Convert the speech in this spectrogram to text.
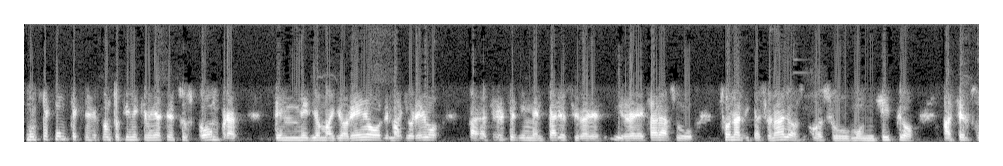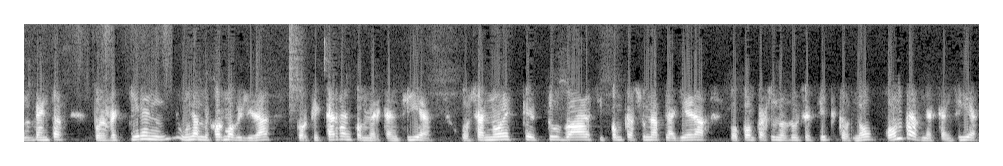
Mucha gente que de pronto tiene que venir a hacer sus compras de medio mayoreo de mayoreo para hacerse de inventarios y, regresar a su zona habitacional o, o, su municipio a hacer sus ventas, pues requieren una mejor movilidad porque cargan con mercancía. O sea, no es que tú vas y compras una playera o compras unos dulces típicos, no, compras mercancía.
